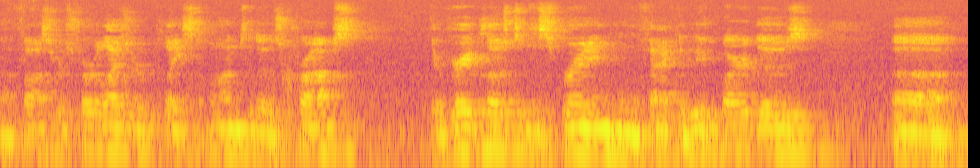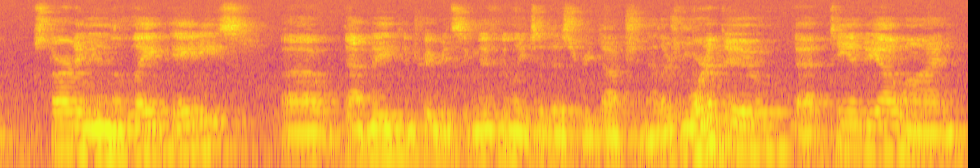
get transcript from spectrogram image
uh, phosphorus fertilizer placed onto those crops. They're very close to the spring, and the fact that we acquired those starting in the late 80s uh, that may contribute significantly to this reduction. Now there's more to do. That TMDL line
